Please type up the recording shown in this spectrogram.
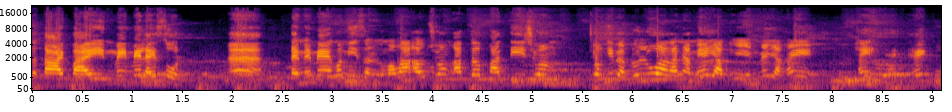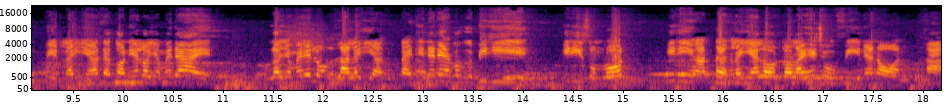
สไตล์ไปไม่ไม่ไลฟ์สด อ่าแต่แม่แม่ๆก็มีเสนอมาว่าเอาช่วง after party ช่วงช่วงที่แบบรั่วๆกันอะแม่อยากเห็นแม่อยากให้ให้ให้ให้กลุ่มปิดอะไรอย่างเงี้ยแต่ตอนนี้เรายังไม่ได้ เรายังไม่ได้ลงรายละเอียด แต่ที่แน่ๆก็คือพิธีพิธีสมรสพิธีงานแต่งอะไรเงี้ยเราเราไลฟ์ให้ชมฟรีแน่นอนค่ะ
